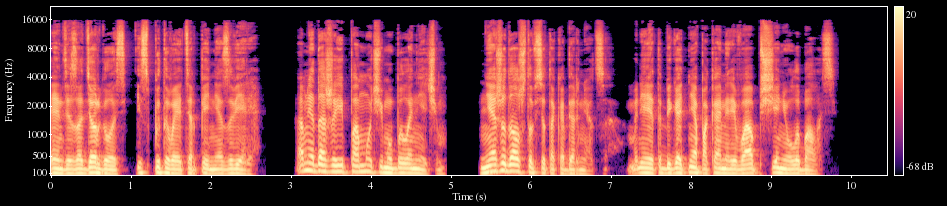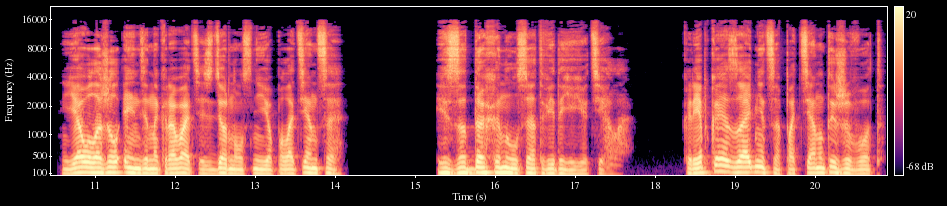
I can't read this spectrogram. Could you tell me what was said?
Энди задергалась, испытывая терпение зверя. А мне даже и помочь ему было нечем. Не ожидал, что все так обернется. Мне эта беготня по камере вообще не улыбалась. Я уложил Энди на кровать, сдернул с нее полотенце, и задохнулся от вида ее тела. Крепкая задница, подтянутый живот,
